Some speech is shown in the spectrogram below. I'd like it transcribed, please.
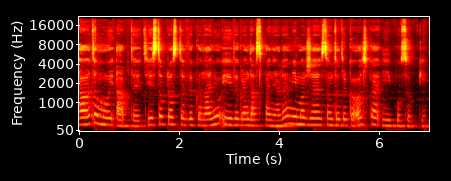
A oto mój update. Jest to proste w wykonaniu i wygląda wspaniale, mimo że są to tylko oczka i półsłupki.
